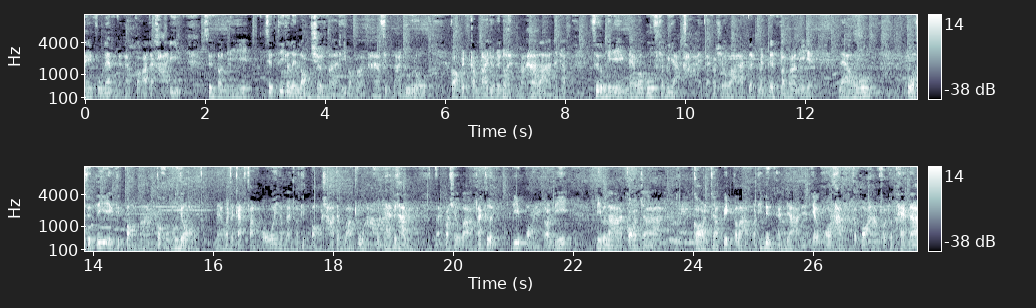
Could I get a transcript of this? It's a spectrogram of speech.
ให้ฟูลแลมนะครับ ก็อาจจะขายอีก ซึ่งตอนนี้เซิตี้ก็เลยลองเชิญมาที่ประมาณ 50 ล้านยูโร ก็เป็นกำไรอยู่หน่อยๆประมาณ5ล้านนะครับซึ่งตรงนี้เองแม้ว่าบูฟจะไม่อยากขาย แต่ก็เชื่อว่าถ้าเกิดเม็ดเงินประมาณนี้เนี่ยแล้วตัวซิตี้เองติดต่อมาก็คงต้องยอมแม้ว่าจะกัดฟันโอ้ยทำไมมาติดต่อช้าจังวะกูหาคนแทนไม่ทัน แต่ก็เชื่อว่าถ้าเกิดรีบปล่อยตอนนี้ มีเวลาก่อนจะก่อนจะปิดตลาดวันที่ 1 กันยาเนี่ยยังพอทันก็พอหาคนทดแทนได้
